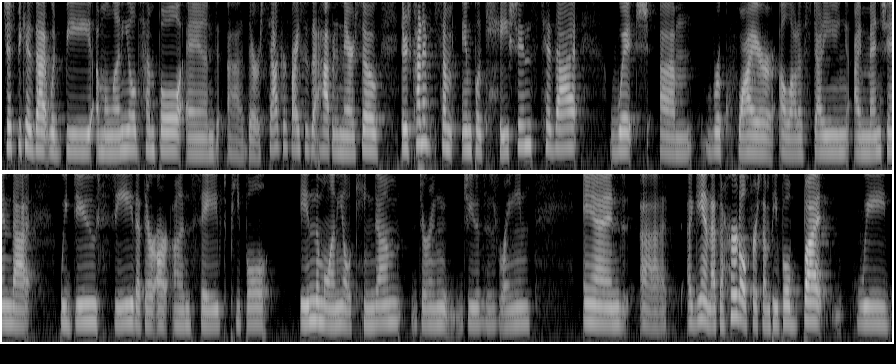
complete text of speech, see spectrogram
just because that would be a millennial temple and uh, there are sacrifices that happen in there so there's kind of some implications to that which um, require a lot of studying i mentioned that we do see that there are unsaved people in the millennial kingdom during jesus' reign and uh, again that's a hurdle for some people but we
